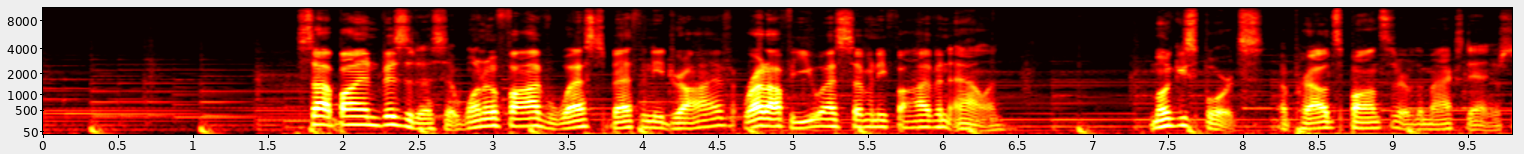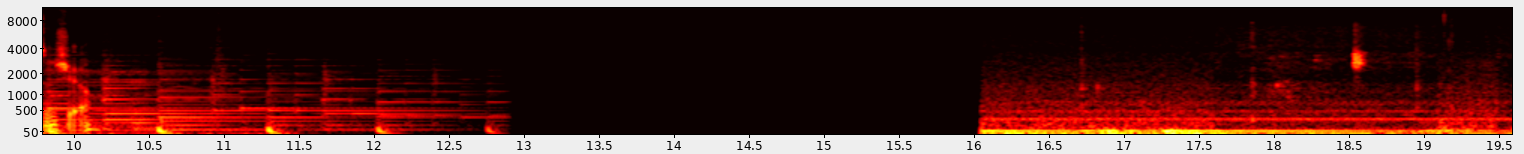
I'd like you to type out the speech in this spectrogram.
Stop by and visit us at 105 West Bethany Drive, right off of US 75 in Allen. Monkey Sports, a proud sponsor of the Max Danielson Show.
